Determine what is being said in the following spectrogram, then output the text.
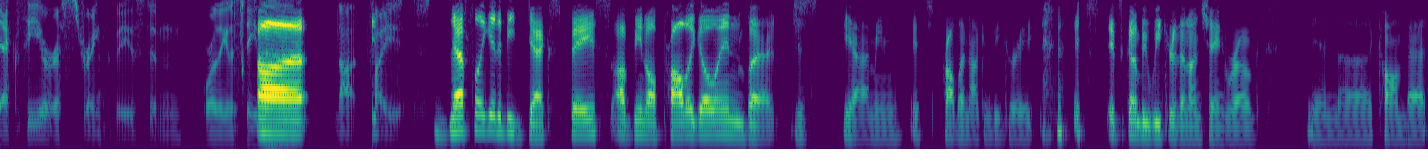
Dexy or a strength based, and or are they gonna stay uh, not fight? it's definitely going to be dex base. I mean, I'll probably go in, but just yeah, I mean, it's probably not going to be great. it's it's going to be weaker than Unchained Rogue in uh, combat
